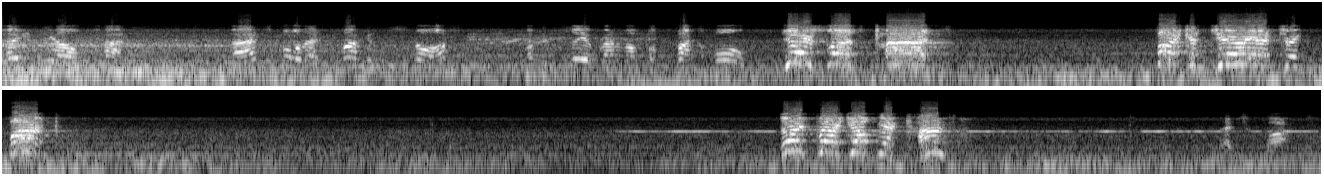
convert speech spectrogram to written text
crazy old cunt. Uh, it's full of that fucking snot. I can see it running off the fucking wall. Useless cunt! Fucking geriatric fuck! Don't back up, you cunt! That's fucked.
